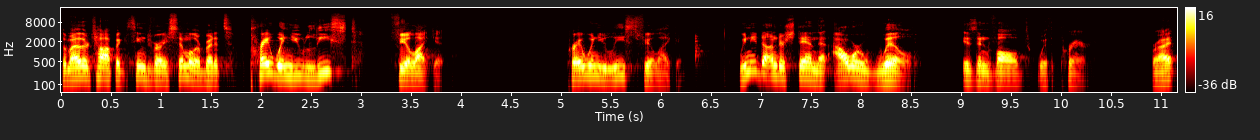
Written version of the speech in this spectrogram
So my other topic seems very similar, but it's pray when you least feel like it. Pray when you least feel like it. We need to understand that our will is involved with prayer, right?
